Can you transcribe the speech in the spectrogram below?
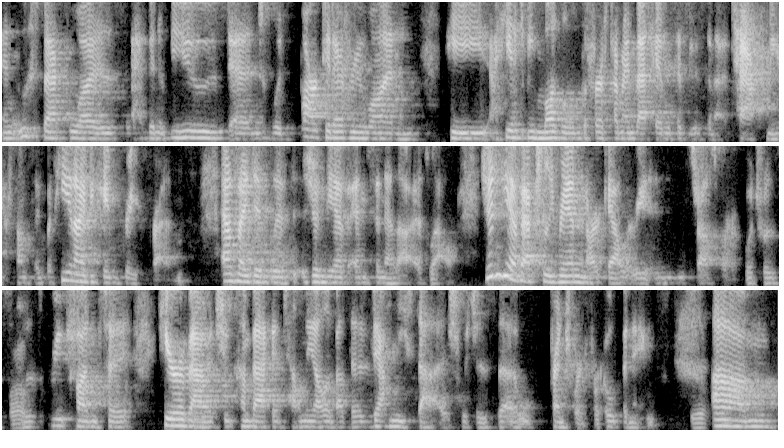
and Uzbek was had been abused and would bark at everyone. He he had to be muzzled the first time I met him because he was going to attack me or something. But he and I became great friends, as I did with Genevieve and Fenella as well. Genevieve actually ran an art gallery in Strasbourg, which was wow. was great fun to hear about. She'd come back and tell me all about the vernissage, which is the French word for openings. Yeah. Um,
